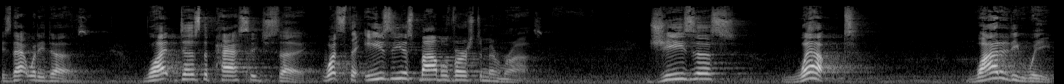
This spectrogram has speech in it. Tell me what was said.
Is that what he does? What does the passage say? What's the easiest Bible verse to memorize? Jesus wept. Why did he weep?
